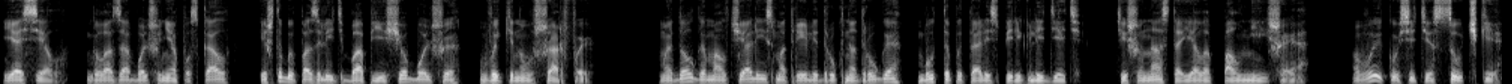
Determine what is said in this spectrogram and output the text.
Я сел, глаза больше не опускал, и чтобы позлить баб еще больше, выкинул шарфы. Мы долго молчали и смотрели друг на друга, будто пытались переглядеть. Тишина стояла полнейшая. «Выкусите, сучки!»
